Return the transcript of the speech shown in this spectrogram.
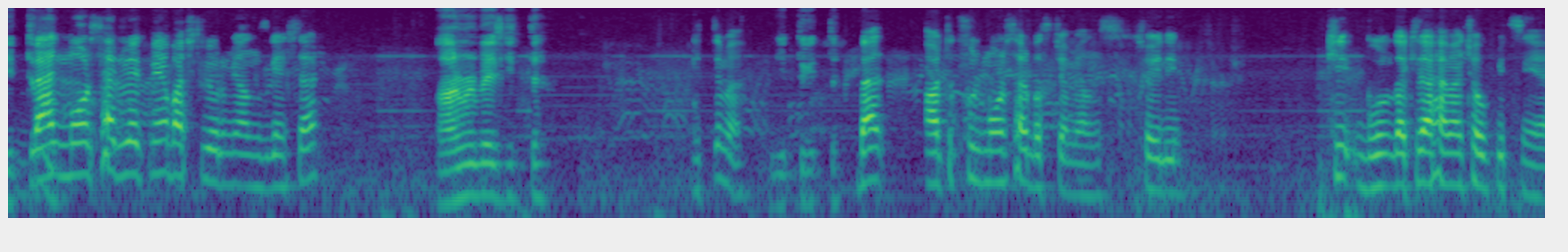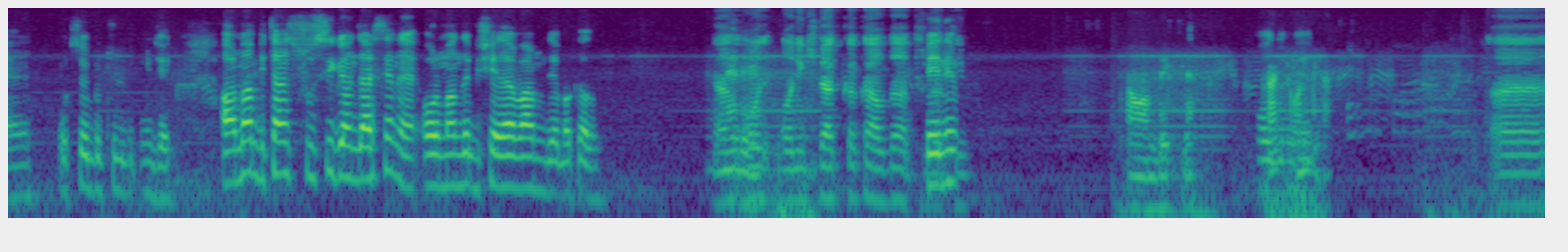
Gitti Ben mi? morser üretmeye başlıyorum yalnız gençler. Armor Base gitti. Gitti mi? Gitti gitti. Ben artık full morser basacağım yalnız. Söyleyeyim. Ki bundakiler hemen çabuk bitsin yani. Yoksa öbür türlü bitmeyecek. Arman bir tane susi göndersene. Ormanda bir şeyler var mı diye bakalım. Nereye? on- 12 dakika kaldı hatırlatayım. Benim- Tamam bekle. Oldu Kaç mu? 12 ya? Aa,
